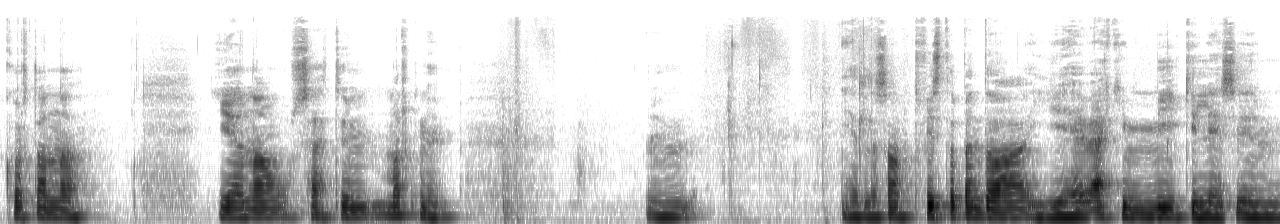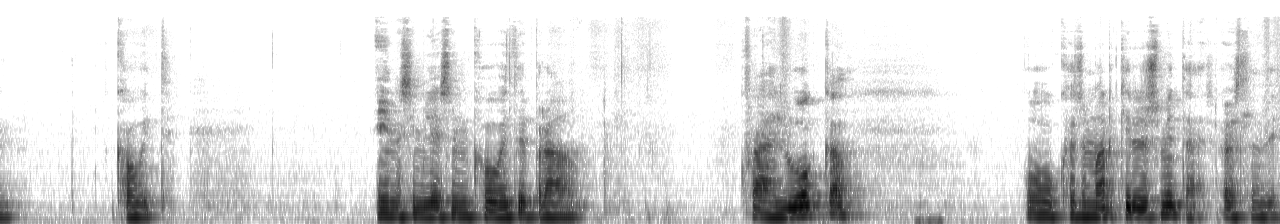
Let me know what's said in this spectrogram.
hvort annað í að ná settum markmiðum. Ég ætla samt fyrst að benda að ég hef ekki mikið lesið um COVID. Eina sem ég lesið um COVID er bara hvað er lokað og hversu margir eru smitaðir á Íslandi.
